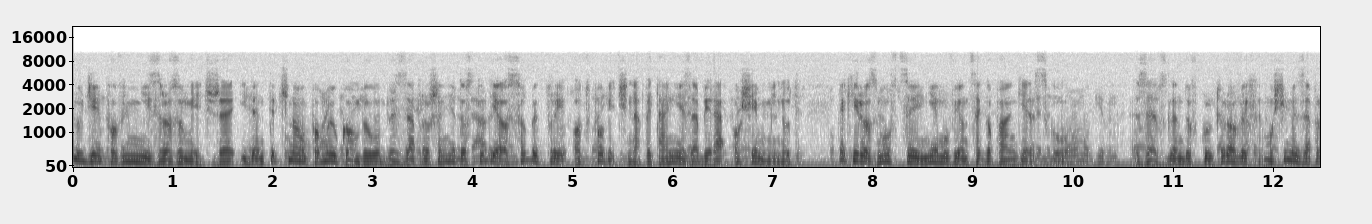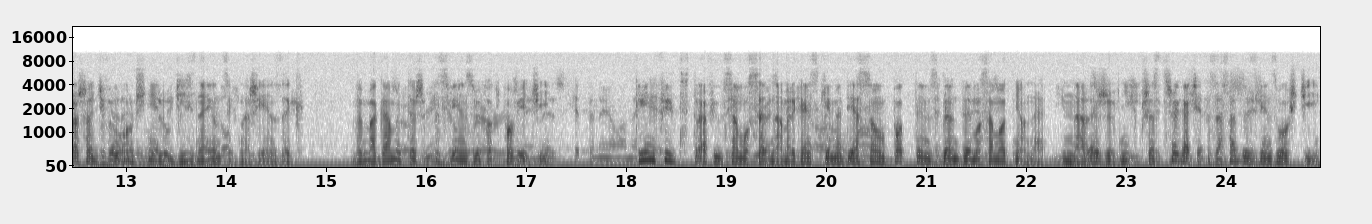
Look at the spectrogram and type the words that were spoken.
Ludzie powinni zrozumieć, że identyczną pomyłką byłoby zaproszenie do studia osoby, której odpowiedź na pytanie zabiera 8 minut, jak i rozmówcy nie mówiącego po angielsku. Ze względów kulturowych musimy zapraszać wyłącznie ludzi znających nasz język. Wymagamy też zwięzłych odpowiedzi. Greenfield trafił w. Amerykańskie media są pod tym względem osamotnione. Należy w nich przestrzegać zasady zwięzłości.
